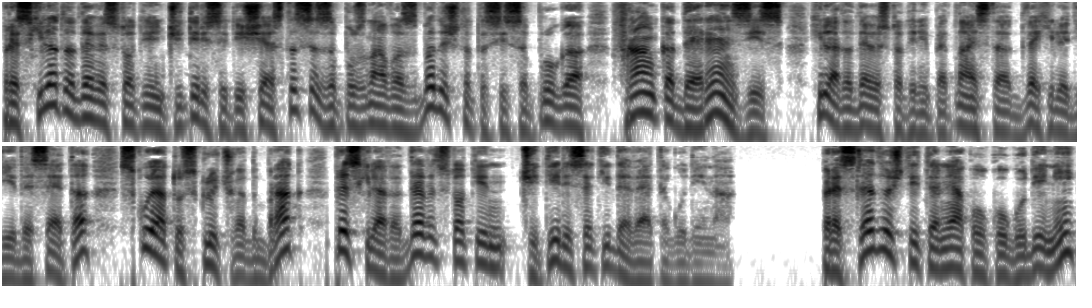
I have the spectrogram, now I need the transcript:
През 1946 се запознава с бъдещата си съпруга Франка Дерензис 1915-2010, с която сключват брак през 1949 година. През следващите няколко години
